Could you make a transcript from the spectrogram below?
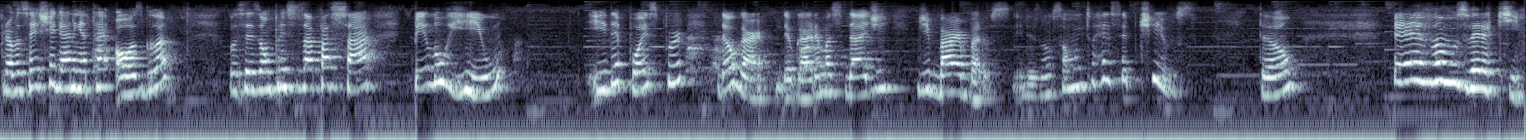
Para vocês chegarem até Osgla, vocês vão precisar passar pelo rio e depois por Delgar. Delgar é uma cidade de bárbaros, eles não são muito receptivos. Então, é, vamos ver aqui.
